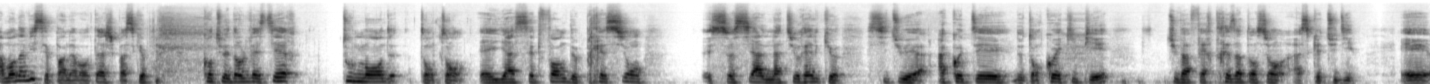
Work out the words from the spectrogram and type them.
à mon avis, c'est pas un avantage parce que quand tu es dans le vestiaire, tout le monde t'entend. Et il y a cette forme de pression sociale naturelle que si tu es à côté de ton coéquipier, tu vas faire très attention à ce que tu dis. Et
